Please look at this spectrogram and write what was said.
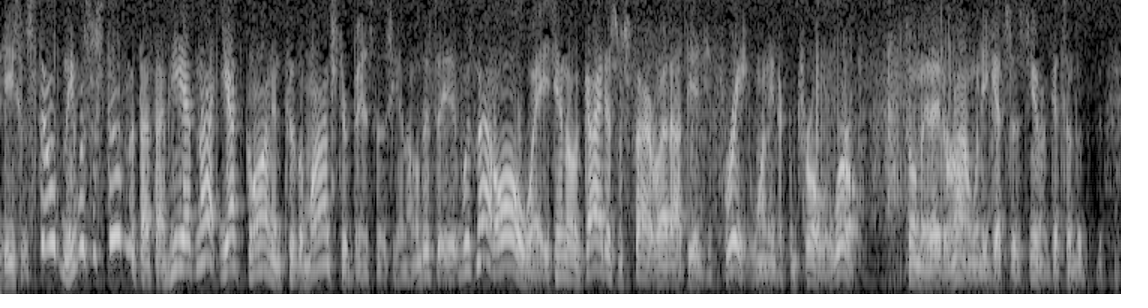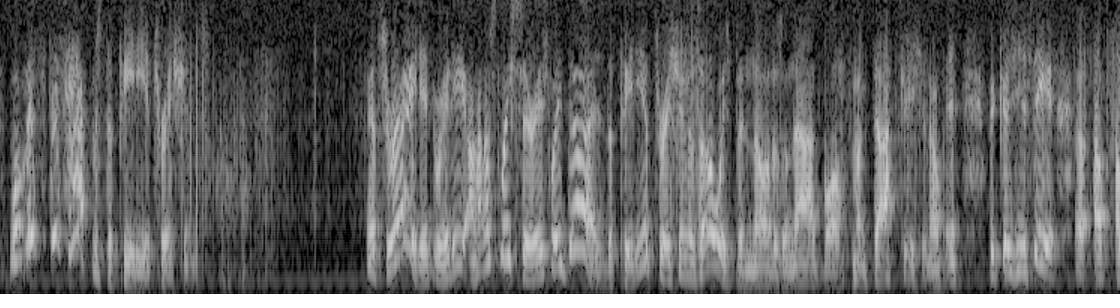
he's a student. He was a student at that time. He had not yet gone into the monster business, you know. This it was not always, you know, a guy doesn't start right out the age of three wanting to control the world. It's only later on when he gets his, you know, gets into. Well, this this happens to pediatricians. That's right. It really, honestly, seriously does. The pediatrician has always been known as an oddball among doctors, you know, because you see, a, a, a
